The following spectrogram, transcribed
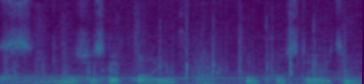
S- Let's just get five for posterity.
